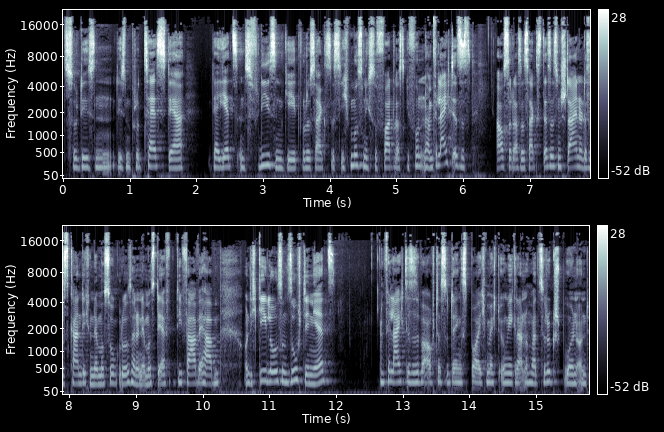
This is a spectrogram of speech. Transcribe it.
zu diesem, diesem Prozess, der, der jetzt ins Fließen geht, wo du sagst, ich muss nicht sofort was gefunden haben. Vielleicht ist es auch so, dass du sagst, das ist ein Stein und das ist kantig und der muss so groß sein und der muss der, die Farbe haben und ich gehe los und suche den jetzt. Und vielleicht ist es aber auch, dass du denkst, boah, ich möchte irgendwie gerade nochmal zurückspulen und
